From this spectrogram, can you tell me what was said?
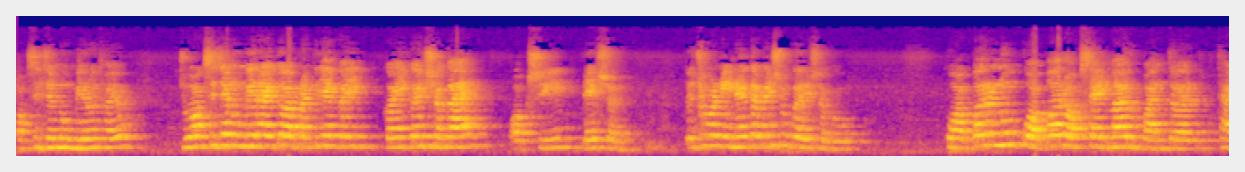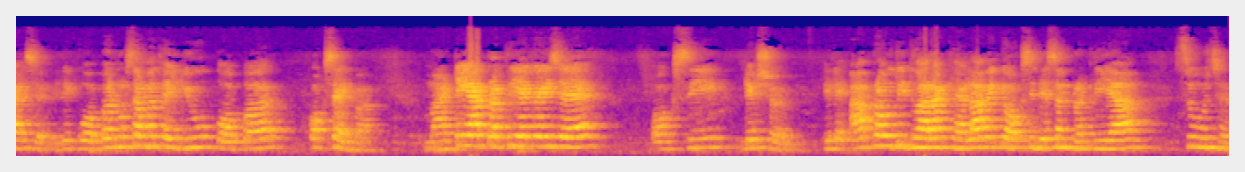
ઓક્સિજન નો ઉમેરો થયો. જો ઓક્સિજન ઉમેરાય તો આ પ્રક્રિયા કઈ કઈ કહી શકાય? ઓક્સિડેશન. તો જો એને તમે શું કરી શકો? કોપરનું કોપર ઓક્સાઇડમાં રૂપાંતર થાય છે. એટલે કોપરનું શામાં થઈ ગયું કોપર ઓક્સાઇડમાં. માટે આ પ્રક્રિયા કઈ છે? ઓક્સિડેશન. એટલે આ પ્રવૃત્તિ દ્વારા ખ્યાલ આવે કે ઓક્સિડેશન પ્રક્રિયા શું છે?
